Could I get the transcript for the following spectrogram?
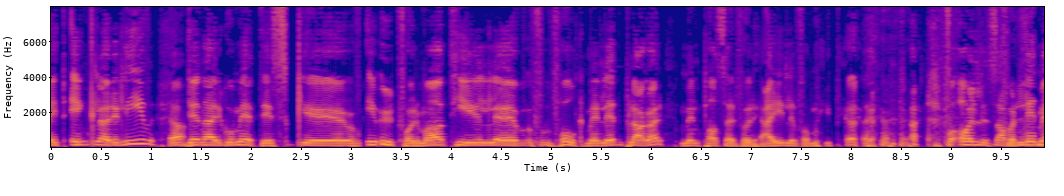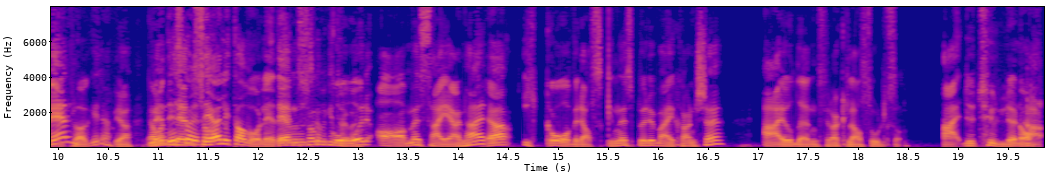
et enklere liv. Ja. Den er ergometisk uh, utforma til uh, folk med leddplager, men passer for hele familien. for alle sammen. For leddplager, ja. ja. Ja, men det skal- som, det er litt alvorlig. Den, Den som ikke går av med seieren her, Ja. Ikke overraskende spør du meg kanskje, er jo den fra Claes Olsson. Nei, du tuller nå. Ja,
